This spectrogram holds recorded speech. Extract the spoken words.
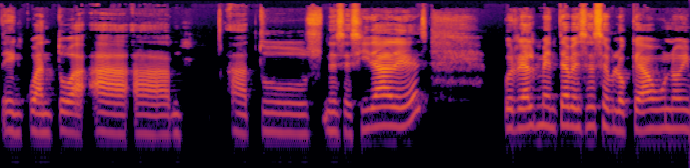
en cuanto a tus necesidades, pues realmente a veces se bloquea uno y,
